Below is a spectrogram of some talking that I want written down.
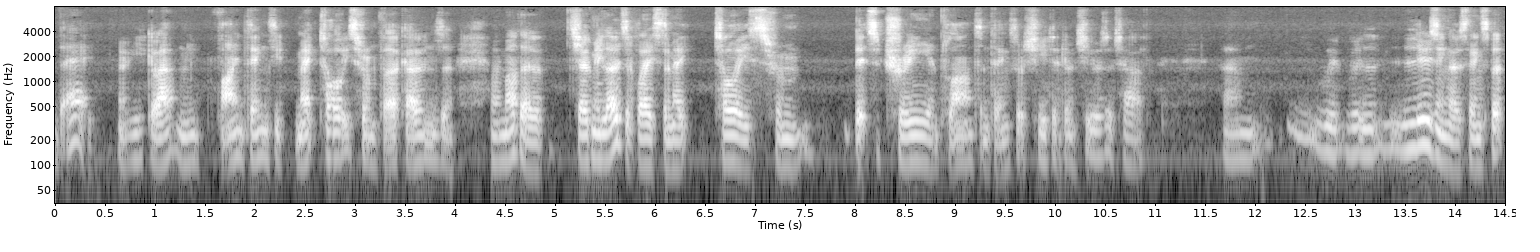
there. You, know, you go out and find things. You make toys from fir cones. And my mother showed me loads of ways to make toys from bits of tree and plant and things, which she did when she was a child. Um, we're, losing those things, but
